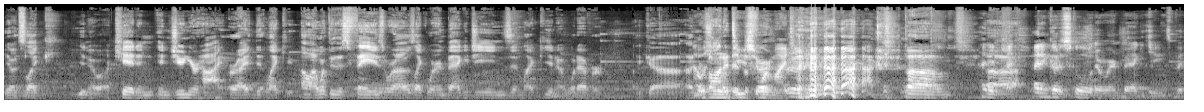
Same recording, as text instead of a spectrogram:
you know, it's like, you know, a kid in, in junior high, right? That like, oh, I went through this phase where I was like wearing baggy jeans and like, you know, whatever, like uh, a I a Nirvana little bit t-shirt. my time. um, I didn't, I, I didn't go to school when they were wearing baggy jeans, but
